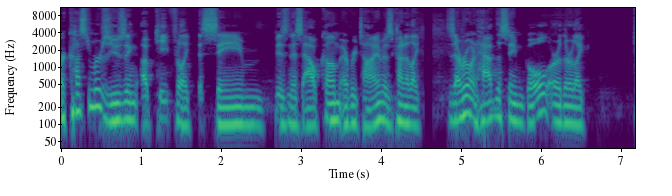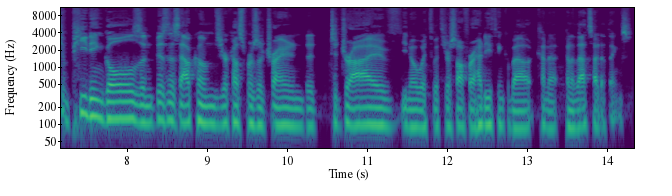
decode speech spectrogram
Are customers using Upkeep for like the same business outcome every time? Is kind of like, does everyone have the same goal or they're like competing goals and business outcomes your customers are trying to, to drive, you know, with, with your software? How do you think about kind of, kind of that side of things?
